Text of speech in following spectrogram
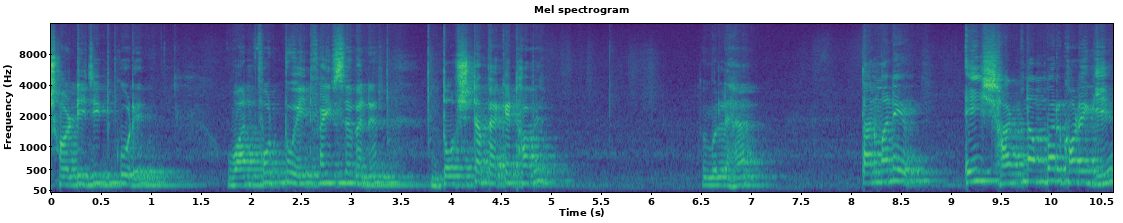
ছ ডিজিট করে one four two eight five সেভেনের দশটা প্যাকেট হবে? তুমি বললে হ্যাঁ। তার মানে এই ষাট নাম্বার ঘরে গিয়ে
